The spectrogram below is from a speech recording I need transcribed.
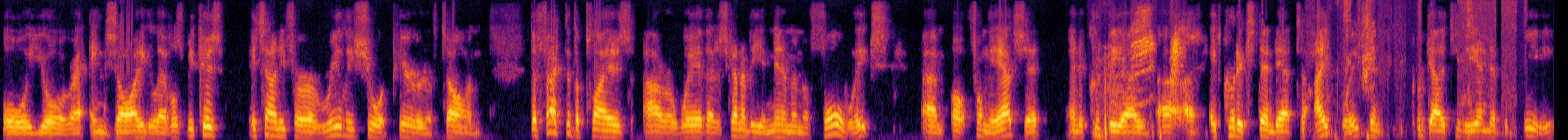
or your uh, anxiety levels because it's only for a really short period of time. The fact that the players are aware that it's going to be a minimum of four weeks um, from the outset, and it could be a, it could extend out to eight weeks and could go to the end of the year.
